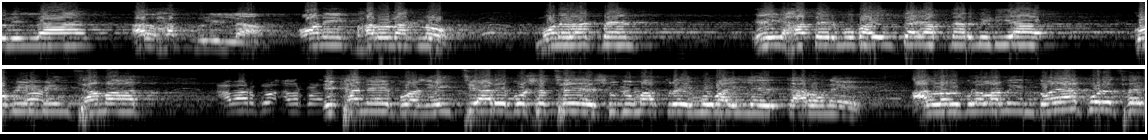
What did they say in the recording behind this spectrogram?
আলহামদুলিল্লাহ আলহামদুলিল্লাহ। অনেক ভালো লাগল। মনে রাখবেন এই হাতের মোবাইলটাই আপনার মিডিয়া কবির বিন সামাদ। এখানে এই চেয়ারে বসেছে শুধুমাত্র এই মোবাইলের কারণে। আল্লাহ রবুল আলমিন দয়া করেছেন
